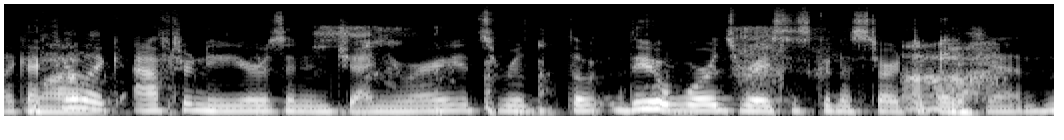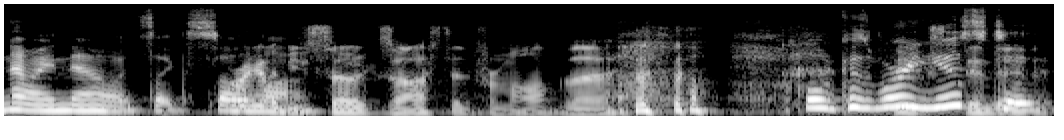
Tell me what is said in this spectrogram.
Like I feel like after New Year's and in January, it's real. The, the awards race is going to start to kick in. No, I know it's like so We're gonna be so exhausted from all the. well, because we're used to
